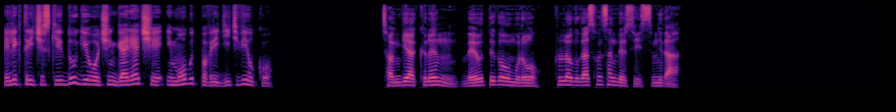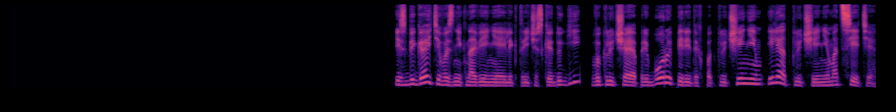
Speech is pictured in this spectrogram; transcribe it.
Электрические дуги очень горячие и могут повредить вилку. 전기 아크는 매우 뜨거움으로 플러그가 손상될 수 있습니다. Избегайте возникновения электрической дуги, выключая приборы перед их подключением или отключением от сети.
